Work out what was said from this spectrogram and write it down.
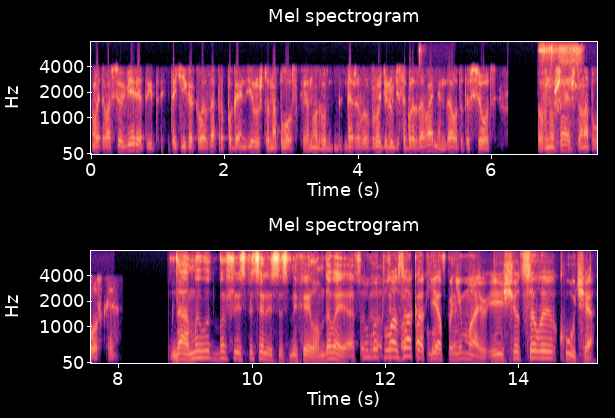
в это во все верят, и, и такие, как Лоза, пропагандируют, что она плоская. Ну, вот, даже вроде люди с образованием, да, вот это все вот внушают, что она плоская. Да, мы вот большие специалисты с Михаилом. Давай. Ну вот Лоза, как я понимаю, и еще целая куча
